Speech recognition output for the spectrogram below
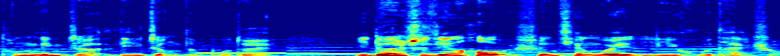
统领着李整的部队。一段时间后，升迁为离湖太守。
